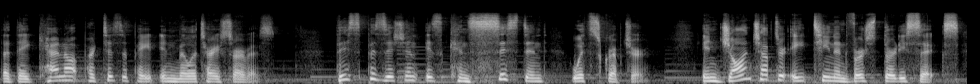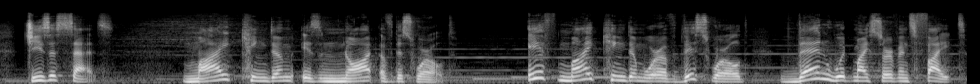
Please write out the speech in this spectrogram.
that they cannot participate in military service. This position is consistent with Scripture. In John chapter 18 and verse 36, Jesus says, My kingdom is not of this world. If my kingdom were of this world, then would my servants fight,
